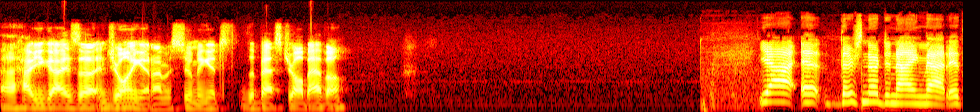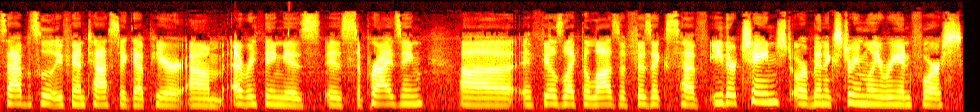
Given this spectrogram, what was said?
Uh, how are you guys uh, enjoying it? I'm assuming it's the best job ever. Yeah, it, there's no denying that. It's absolutely fantastic up here. Um, everything is is surprising. Uh, it feels like the laws of physics have either changed or been extremely reinforced.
